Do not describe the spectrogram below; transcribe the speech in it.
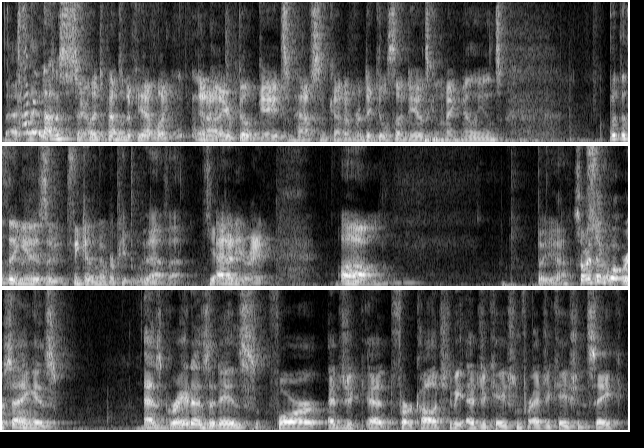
That, I mean, not necessarily. It depends on if you have like you know you're Bill Gates and have some kind of ridiculous idea that's going to make millions. But the thing is, I think of the number of people who have that. Yeah. At any rate, um, but yeah. so I think what we're saying is, as great as it is for edu- uh, for college to be education for education's sake,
